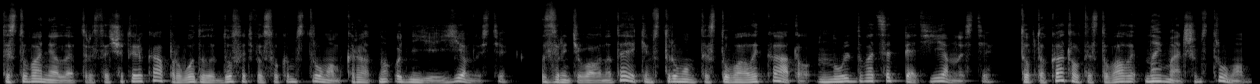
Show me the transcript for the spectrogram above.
Тестування LF304K проводили досить високим струмом, кратно однієї ємності. Зверніть увагу на те, яким струмом тестували Cattle 0,25 ємності. Тобто Cattle тестували найменшим струмом.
